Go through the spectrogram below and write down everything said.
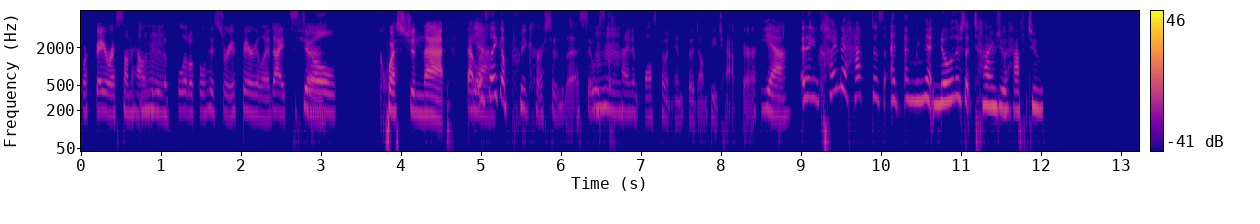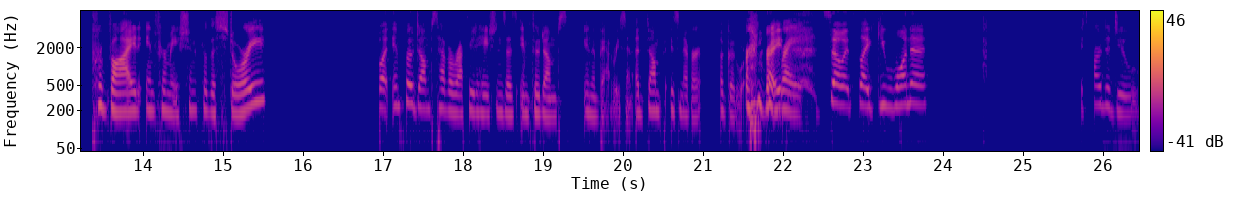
where Feyre somehow knew Mhm. the political history of Fairyland. I still question that. That Yeah. was like a precursor to this. It was Mhm. kind of also an info dumpy chapter. yeah, And then you kind of have to I, I mean I know there's at times you have to provide information for the story. But info dumps have a reputation as info dumps in a bad reason. A dump is never a good word, right? right. So it's like you want to. It's hard to do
